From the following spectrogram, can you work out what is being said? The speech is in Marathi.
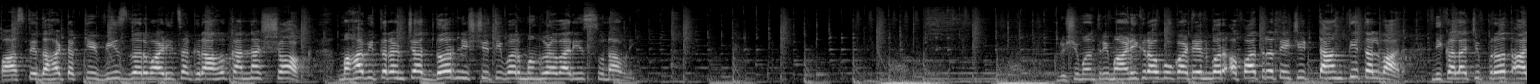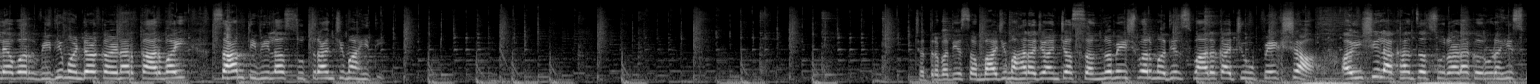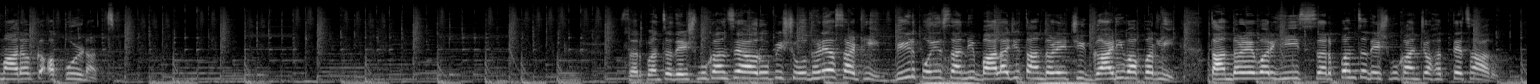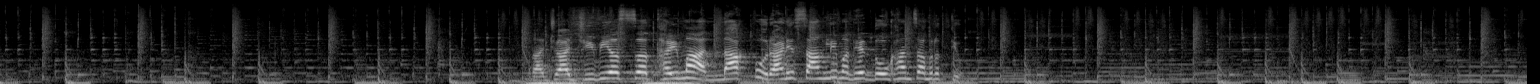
पाच ते दहा टक्के वीज दरवाढीचा ग्राहकांना शॉक. महावितरणच्या दर निश्चितीवर मंगळवारी सुनावणी. कृषी मंत्री माणिकराव कोकाटेंवर अपात्रतेची टांगती तलवार. निकालाची प्रत आल्यावर विधिमंडळ करणार कारवाई साम टीव्हीला सूत्रांची माहिती. छत्रपती संभाजी महाराजांच्या संगमेश्वर मधील स्मारकाची उपेक्षा ऐंशी लाखांचा चुराडा करूनही स्मारक अपूर्णच. सरपंच देशमुखांचे आरोपी शोधण्यासाठी बीड पोलिसांनी बालाजी तांदळेची गाडी वापरली. तांदळेवर ही सरपंच देशमुखांच्या हत्येचा आरोप. राज्यात जीबीएसचं थैमान नागपूर आणि सांगलीमध्ये दोघांचा मृत्यू.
